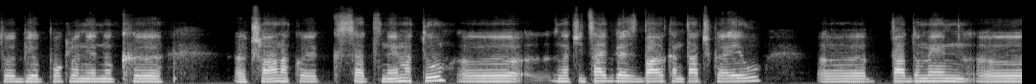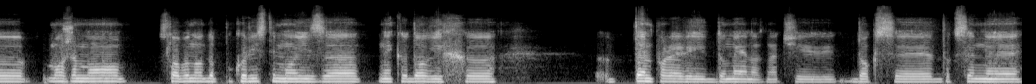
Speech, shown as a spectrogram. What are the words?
to je bio poklon jednog a, člana kojeg sad nema tu, a, znači zeitgeistbalkan.eu, a, ta domen možemo slobodno da pokoristimo i za neke od ovih temporary domena, znači dok se, dok se ne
